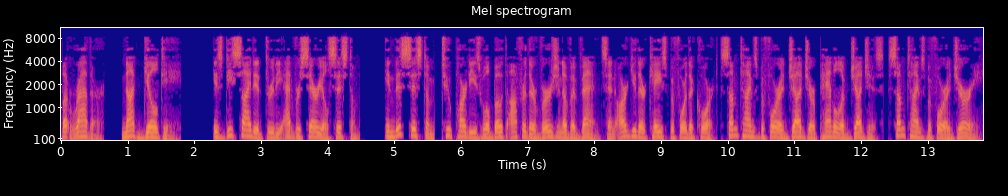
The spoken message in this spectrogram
but rather «not guilty», is decided through the adversarial system. In this system, two parties will both offer their version of events and argue their case before the court sometimes before a judge or panel of judges, sometimes before a jury.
